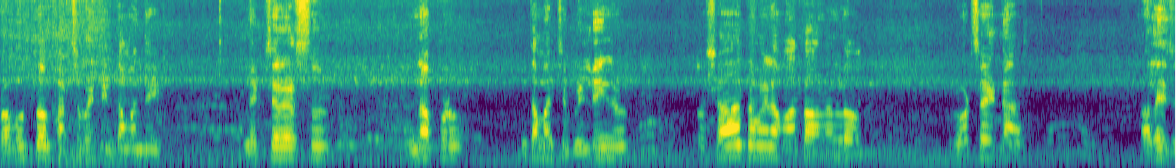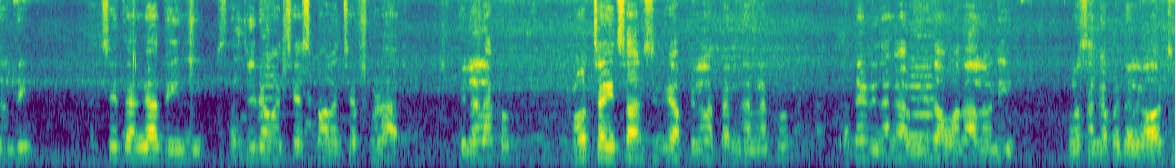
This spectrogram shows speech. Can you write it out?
ప్రభుత్వం ఖర్చు పెట్టి ఇంతమంది లెక్చరర్స్ ఉన్నప్పుడు ఇంత మంచి బిల్డింగ్ ప్రశాంతమైన వాతావరణంలో రోడ్ సైడ్న కాలేజ్ ఉంది. ఖచ్చితంగా దీన్ని సద్వినియోగం చేసుకోవాలని చెప్పి కూడా పిల్లలకు ప్రోత్సహించాల్సిందిగా పిల్లల తల్లిదండ్రులకు అదేవిధంగా వివిధ హోదాల్లోని కుల సంఘ పెద్దలు కావచ్చు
